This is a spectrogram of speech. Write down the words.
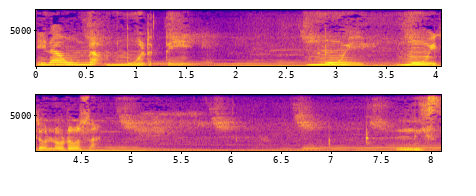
Era una muerte muy, muy dolorosa. Les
